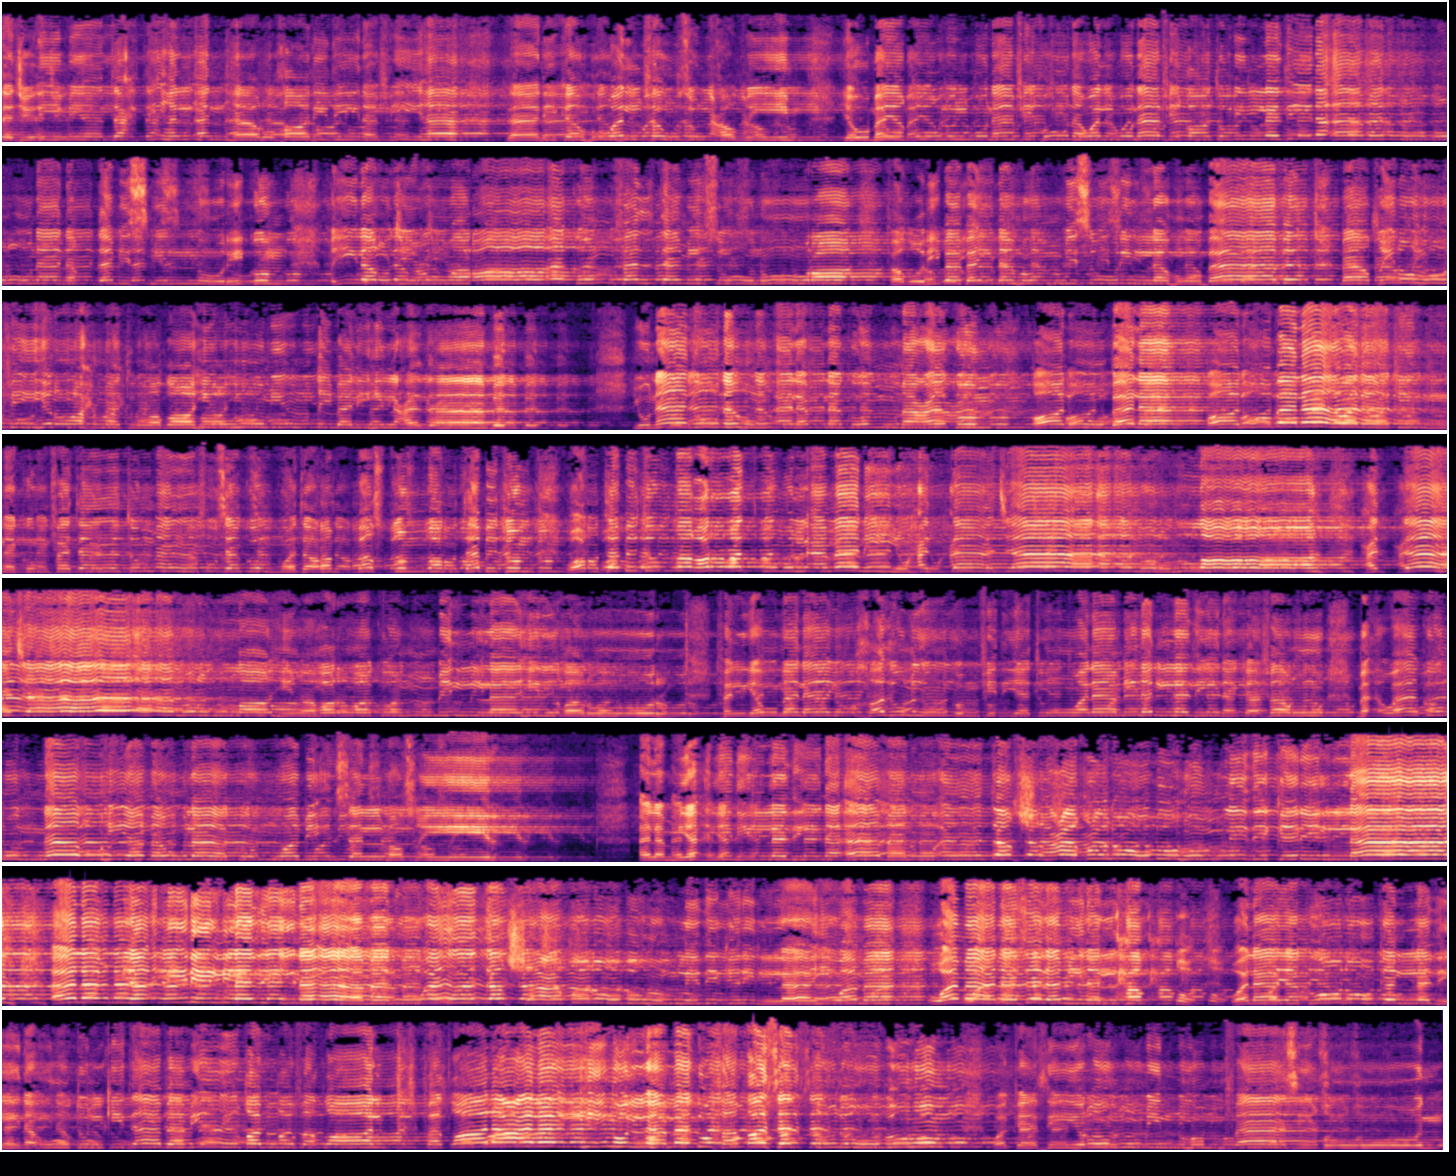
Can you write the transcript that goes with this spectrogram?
تجري من تحتها الأنهار خالدين فيها. ذلك هو الفوز العظيم. يوم يقول المنافقون والمنافقات للذين آمنوا غرونا نقتبس من نوركم. قيل ارجعوا وراءكم فالتمسوا نورا. فضرب بينهم بسور له باب. باطنه فيه الرحمن الرحمة وظاهره من قبله العذاب. ينادونهم ألم نكن معكم؟ قالوا بلى قالوا بلى ولكنكم فتنتم أنفسكم وتربصتم وارتبتم, وارتبتم وغرتكم الأماني حتى جاء أمر الله حتى جاء فاليوم لا يؤخذ منكم فدية ولا من الذين كفروا. مأواكم النار هي مولاكم وبئس المصير. ألم يأذن الذين آمنوا أن تخشع قلوبهم لذكر الله الحق ولا يكونوا كالذين أوتوا الكتاب من قبل فطال, فطال عليهم الأمد فقست قلوبهم وكثير منهم فاسقون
